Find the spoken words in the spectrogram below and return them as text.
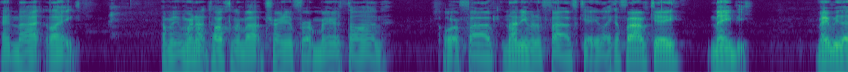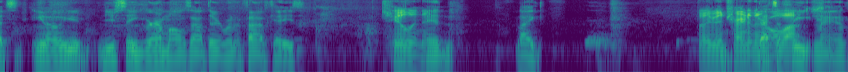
and not like, I mean, we're not talking about training for a marathon or a five, not even a five k. Like a five k, maybe, maybe that's you know you you see grandmas out there running five ks, Killing it. and like They've been training their that's whole a feat, man.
